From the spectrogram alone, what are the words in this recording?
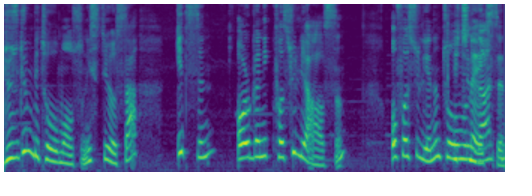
düzgün bir tohum olsun istiyorsa gitsin organik fasulye alsın. O fasulyenin tohumunu içinden eksin.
